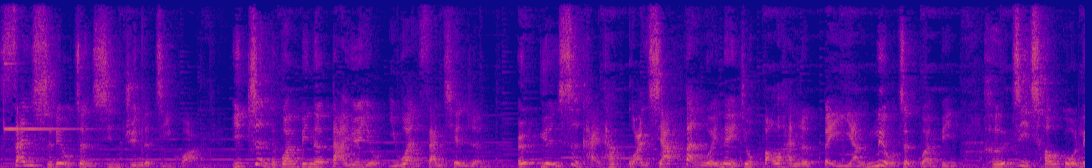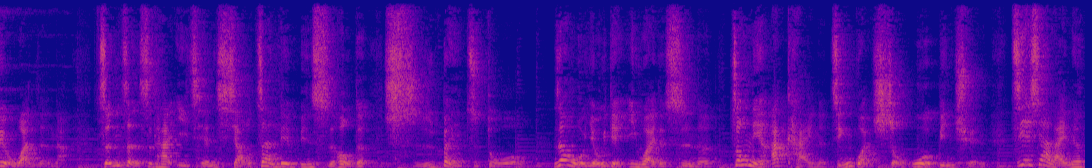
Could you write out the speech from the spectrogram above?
三十六镇新军的计划。一镇的官兵呢，大约有一万三千人，而袁世凯他管辖范围内就包含了北洋六镇官兵，合计超过六万人啊，整整是他以前小站练兵时候的十倍之多哦。让我有一点意外的是呢，中年阿凯呢，尽管手握兵权，接下来呢，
